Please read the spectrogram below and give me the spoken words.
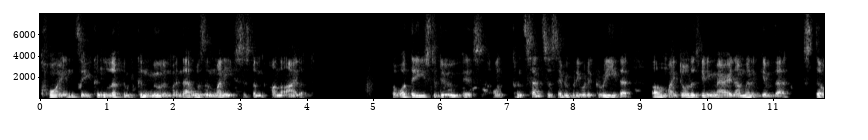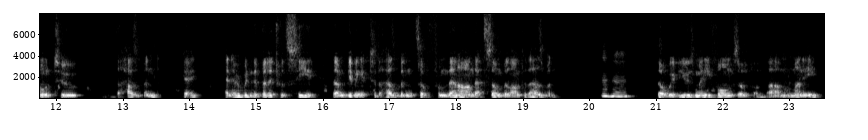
coins that you couldn't lift them, you couldn't move them, and that was the money system on the island. But what they used to do is, on consensus, everybody would agree that, oh, my daughter's getting married, I'm going to give that stone to the husband, okay? And everybody in the village would see that I'm giving it to the husband. So from then on, that stone belonged to the husband. Hmm So we've used many forms of uh, money,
